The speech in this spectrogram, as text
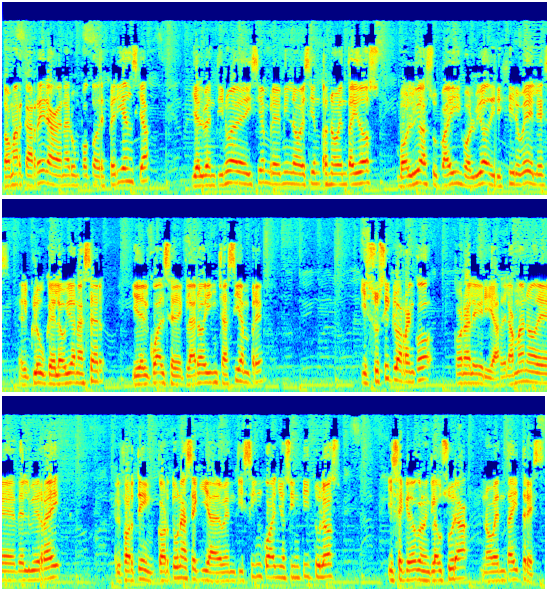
tomar carrera, ganar un poco de experiencia. Y el 29 de diciembre de 1992 volvió a su país, volvió a dirigir Vélez, el club que lo vio nacer y del cual se declaró hincha siempre y su ciclo arrancó con alegría. De la mano de, del virrey, el Fortín cortó una sequía de 25 años sin títulos y se quedó con el clausura 93.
